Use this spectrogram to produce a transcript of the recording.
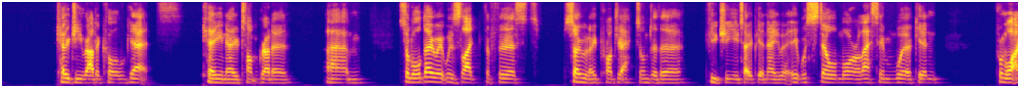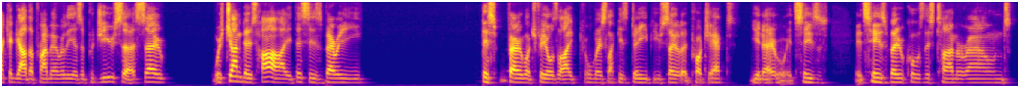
Kojey Radical gets Kano, Tom Grennan. Um, so although it was like the first solo project under the Future Utopia name, it was still more or less him working, from what I can gather, primarily as a producer. So with Django's High, this is very, this very much feels like almost like his debut solo project. You know, it's his, it's his vocals this time around.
